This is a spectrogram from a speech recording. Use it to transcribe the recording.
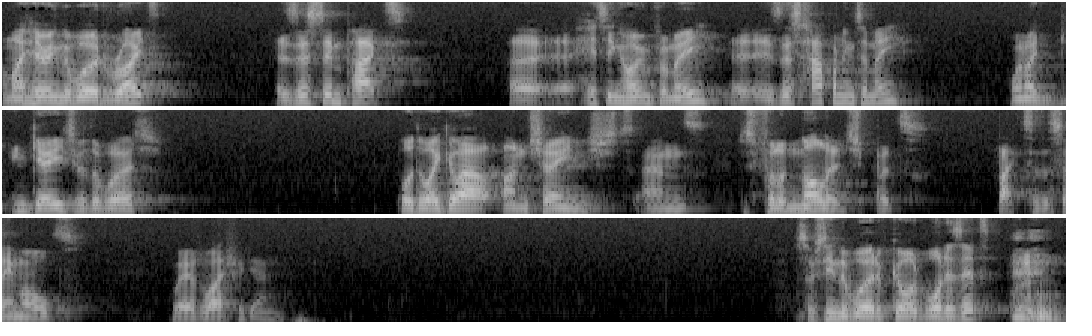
Am I hearing the word right? Is this impact uh, hitting home for me? Is this happening to me when I engage with the word? Or do I go out unchanged and just full of knowledge, but back to the same old way of life again? So we've seen the Word of God. What is it? the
